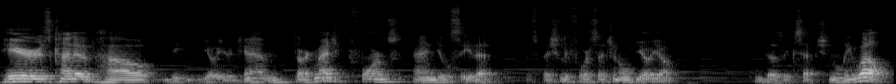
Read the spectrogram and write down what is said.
here's kind of how the Yo-Yo Jam Dark Magic performs, and you'll see that, especially for such an old yo-yo, it does exceptionally well.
